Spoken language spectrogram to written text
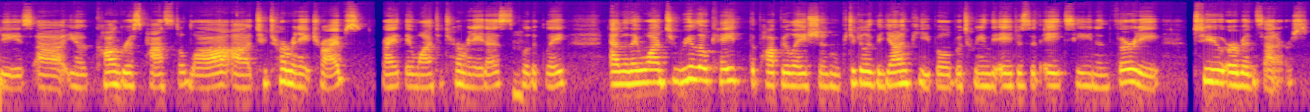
70s. Uh, you know, Congress passed a law uh, to terminate tribes. Right, they wanted to terminate us mm-hmm. politically, and then they wanted to relocate the population, particularly the young people between the ages of 18 and 30, to urban centers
